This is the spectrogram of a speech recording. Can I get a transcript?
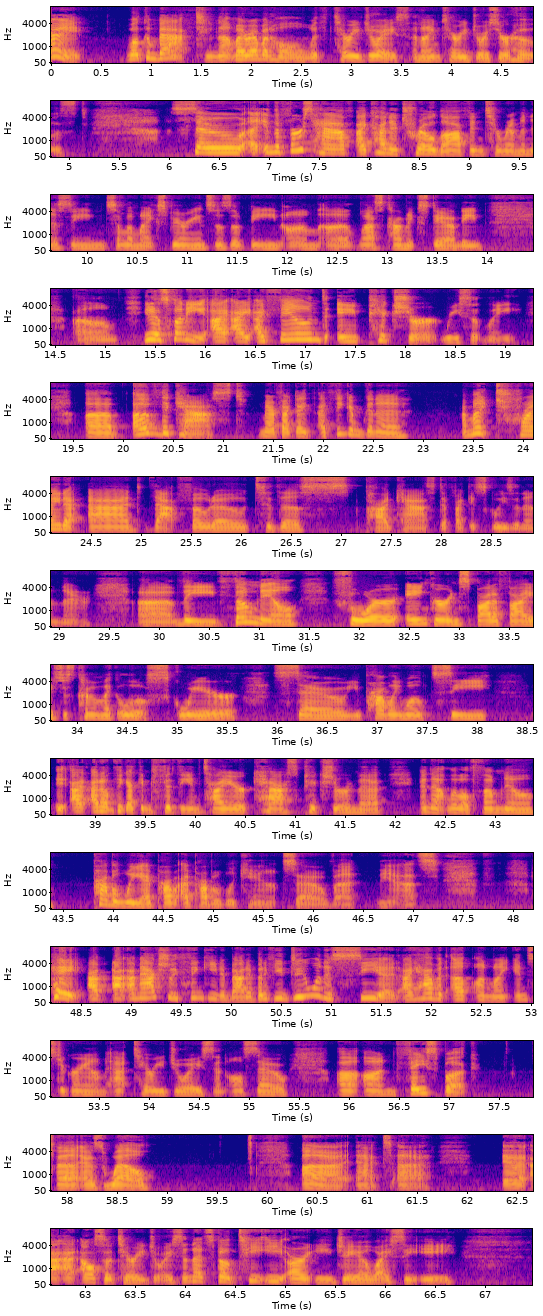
Right. Welcome back to Not My Rabbit Hole with Tere Joyce, and I'm Tere Joyce, your host. So, uh, in the first half, I kind of trailed off into reminiscing some of my experiences of being on uh, Last Comic Standing. Um, you know, it's funny. I, I, I found a picture recently uh, of the cast. Matter of fact, I, I think I'm gonna, I might try to add that photo to this podcast if I could squeeze it in there. Uh, the thumbnail for Anchor and Spotify is just kind of like a little square, so you probably won't see. I, I don't think I can fit the entire cast picture in that in that little thumbnail. Probably, I probably I probably can't. So, but yeah, it's hey, I, am actually thinking about it. But if you do want to see it, I have it up on my Instagram at Tere Joyce and also uh, on Facebook uh, as well. Uh, at uh, uh also Tere Joyce, and that's spelled T E R E J O Y C E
